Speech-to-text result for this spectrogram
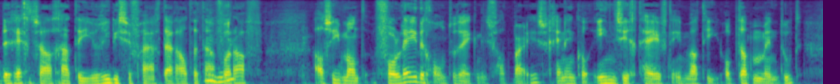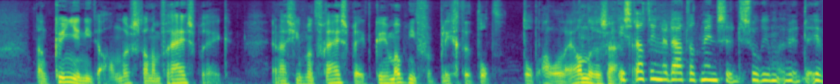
de rechtszaal gaat de juridische vraag daar altijd aan Mhm. vooraf. Als iemand volledig ontoerekeningsvatbaar is... geen enkel inzicht heeft in wat hij op dat moment doet... dan kun je niet anders dan hem vrijspreken. En als je iemand vrijspreekt, kun je hem ook niet verplichten... tot, tot allerlei andere zaken. Is dat inderdaad wat mensen sorry, eh,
